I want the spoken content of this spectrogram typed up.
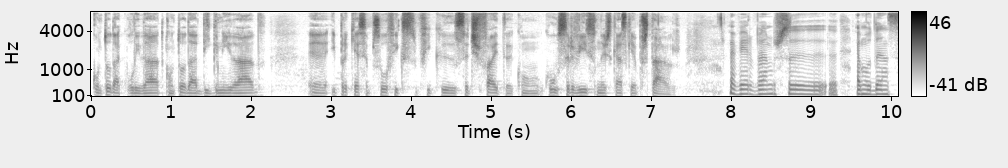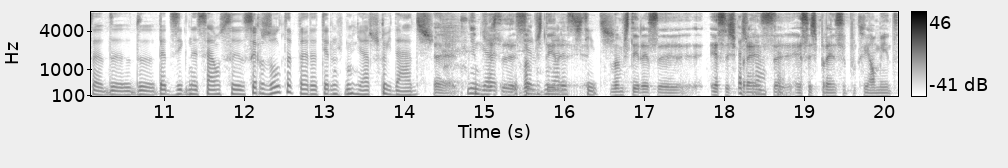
com toda a qualidade, com toda a dignidade, uh, e para que essa pessoa fique, fique satisfeita com, com o serviço, neste caso, que é prestado. A ver, vamos se a mudança de, de, da designação se, se, resulta para termos melhores cuidados, uh, melhor, essa, sermos ter, melhor assistidos. Vamos ter essa, essa esperança, esperança, essa esperança, porque realmente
